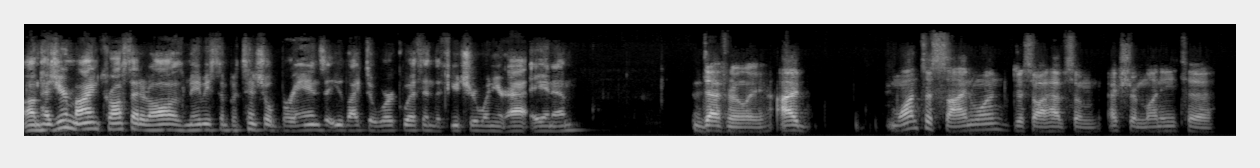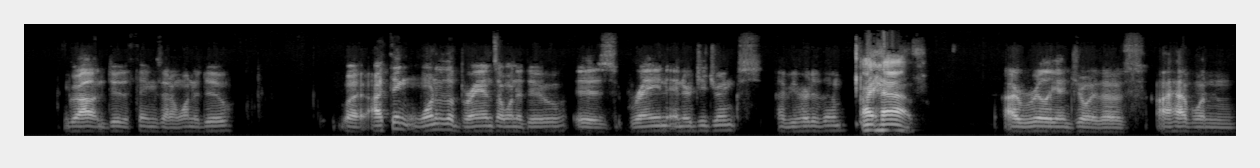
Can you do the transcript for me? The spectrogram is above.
um, has your mind crossed that at all? As maybe some potential brands that you'd like to work with in the future when you're at A and M? Definitely, I want to sign one just so I have some extra money to go out and do the things that I want to do. But I think one of the brands I want to do is Reign energy drinks. Have you heard of them? I have. I really enjoy those. I have one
